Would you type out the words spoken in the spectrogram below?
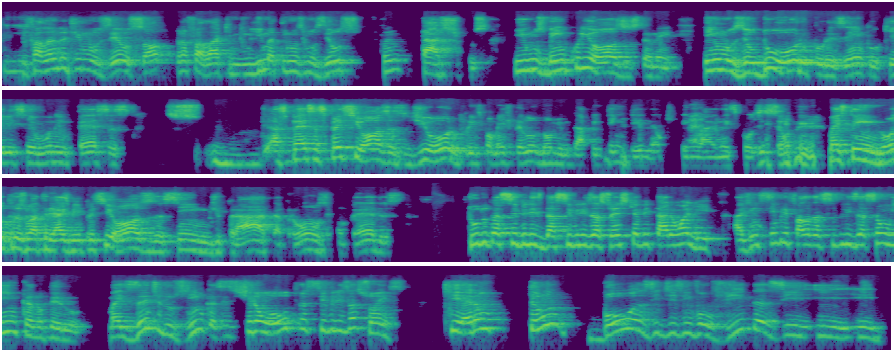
E falando de museus, só para falar que Lima tem uns museus fantásticos e uns bem curiosos também. Tem o Museu do Ouro, por exemplo, que eles reúnem peças as peças preciosas de ouro, principalmente pelo nome, dá para entender né, o que tem lá na exposição, mas tem outros materiais bem preciosos, assim, de prata, bronze, com pedras tudo das, civilizações que habitaram ali. A gente sempre fala da civilização inca no Peru, mas antes dos incas existiram outras civilizações que eram tão boas e desenvolvidas e, e, e,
